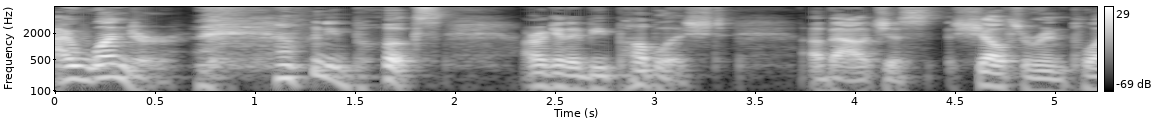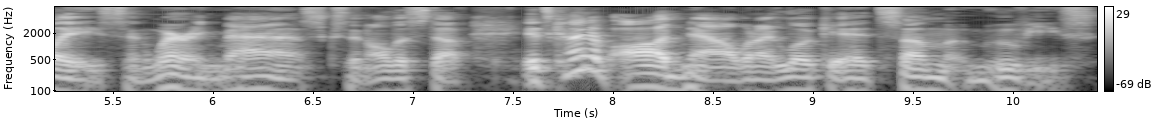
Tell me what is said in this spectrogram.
I wonder how many books are going to be published about just shelter in place and wearing masks and all this stuff. It's kind of odd now when I look at some movies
